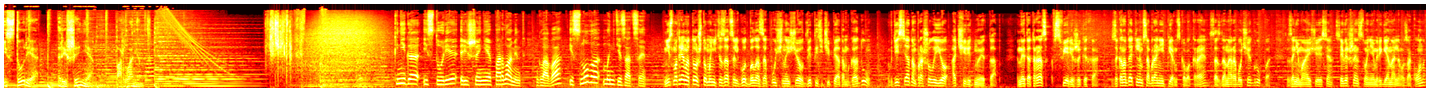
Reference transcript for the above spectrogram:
История, решение, парламент. Книга «История, решение, парламент». Глава и снова монетизация – Несмотря на то, что монетизация льгот была запущена еще в 2005 году, в 2010 прошел ее очередной этап. На этот раз в сфере ЖКХ. В законодательном собрании Пермского края создана рабочая группа, занимающаяся совершенствованием регионального закона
